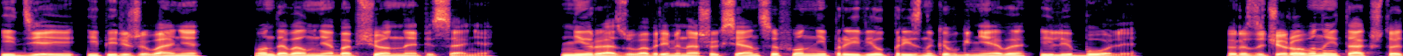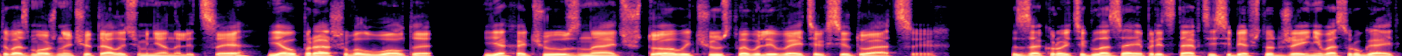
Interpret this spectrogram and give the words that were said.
идеи и переживания, он давал мне обобщенное описание, ни разу во время наших сеансов он не проявил признаков гнева или боли. Разочарованный так, что это, возможно, читалось у меня на лице, я упрашивал Уолта, «Я хочу узнать, что вы чувствовали в этих ситуациях. Закройте глаза и представьте себе, что Джейни вас ругает.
